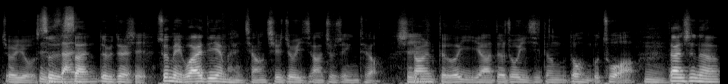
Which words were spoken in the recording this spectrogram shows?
就有四十三，对不对？是，所以美国 IDM 很强，其实就一家就是 Intel。是，当然德仪啊、德州仪器等等都很不错啊。嗯，但是呢。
